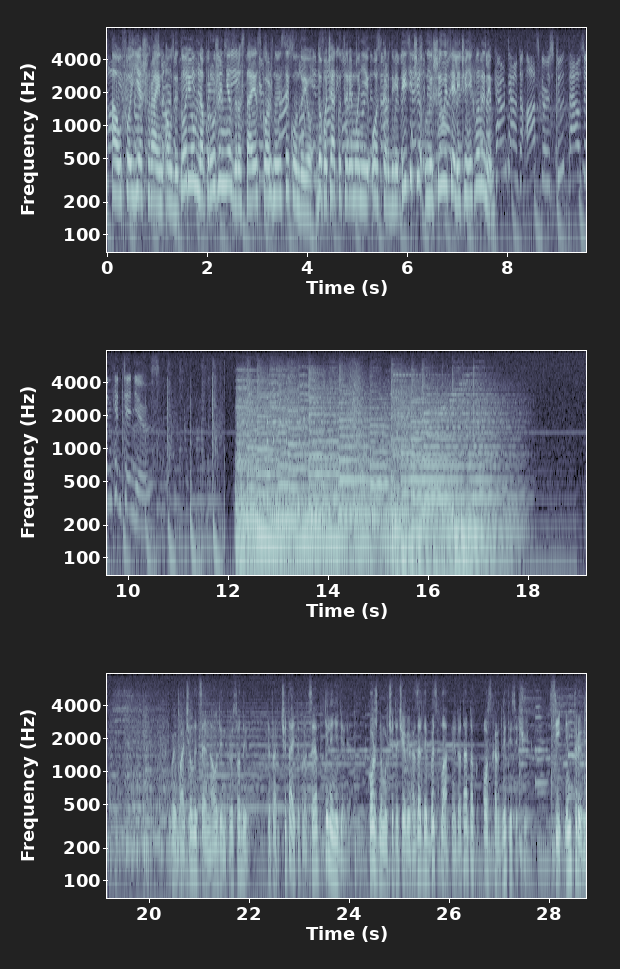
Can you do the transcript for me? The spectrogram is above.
А у фоє Шрайн Аудиторіум напруження зростає з кожною секундою. До початку церемонії Оскар 2000 лишилися лічені хвилини. Countdown to Oscars 2000 continues. Ви бачили це на 1 плюс 1. Тепер читайте про це в теленеділі. Кожному читачеві газети безплатний додаток Оскар 2000. Всі інтриги,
